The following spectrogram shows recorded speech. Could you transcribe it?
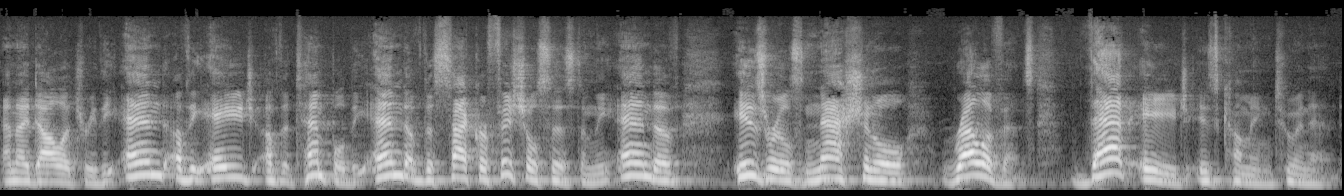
and idolatry, the end of the age of the temple, the end of the sacrificial system, the end of Israel's national relevance. That age is coming to an end.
